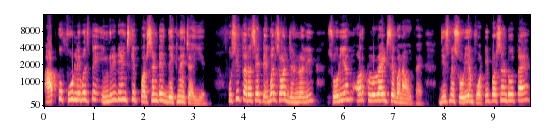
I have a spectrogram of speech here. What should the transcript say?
आपको फ़ूड लेबल्स पे इंग्रेडिएंट्स के परसेंटेज देखने चाहिए। उसी तरह से टेबल सॉल्ट जनरली सोडियम और क्लोराइड से बना होता है, जिसमें सोडियम 40 परसेंट होता है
